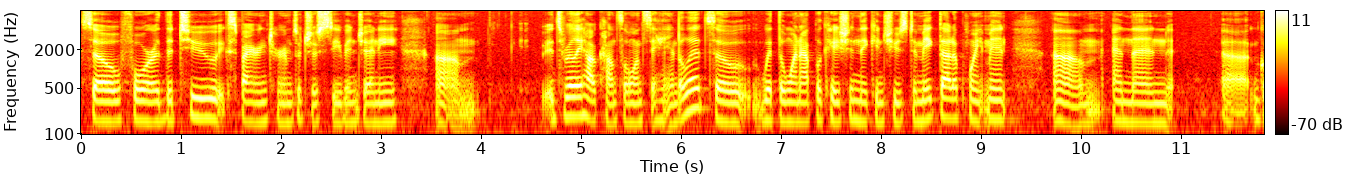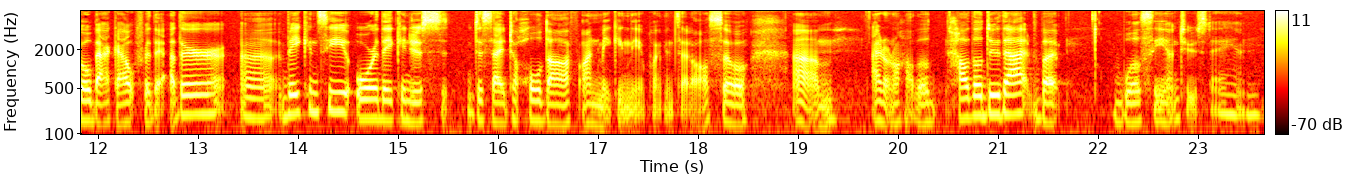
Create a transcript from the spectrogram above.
So for the two expiring terms, which are Steve and Jenny, um, it's really how council wants to handle it. So with the one application, they can choose to make that appointment um, and then uh, go back out for the other uh, vacancy, or they can just decide to hold off on making the appointments at all. So um, I don't know how they'll how they'll do that, but we'll see on Tuesday, and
